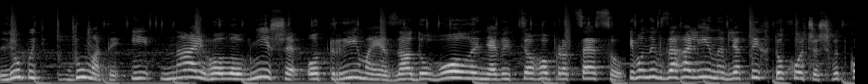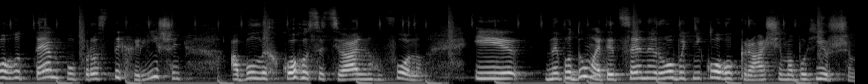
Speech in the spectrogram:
любить думати і найголовніше отримає задоволення від цього процесу. І вони взагалі не для тих, хто хоче швидкого темпу, простих рішень або легкого соціального фону. І не подумайте, це не робить нікого кращим або гіршим.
